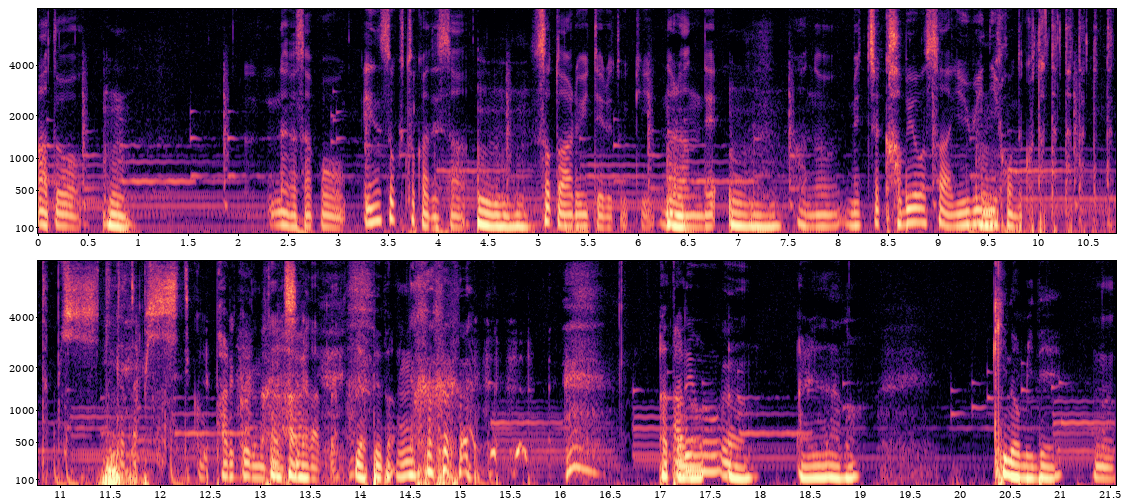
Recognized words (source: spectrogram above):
あとうん。なんかさこう遠足とかでさうんうん外歩いてる時並んで、うんうんちゃ壁をさ指2本でこうタタタタタタタピータタピーってこうパルクールみたいにしなかった。やってた。あとああれのもうん。あれだあの木の実でうん。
